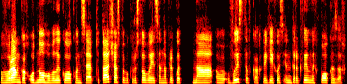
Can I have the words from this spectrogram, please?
в рамках одного великого концепту. Та часто використовується, наприклад, на е, виставках, в якихось інтерактивних показах.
